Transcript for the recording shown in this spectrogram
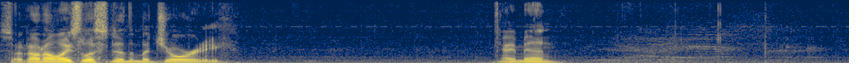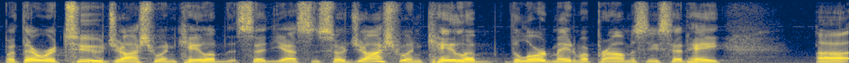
So don't always listen to the majority. Amen? But there were two, Joshua and Caleb, that said yes. And so Joshua and Caleb, the Lord made them a promise, and He said, Hey, uh,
